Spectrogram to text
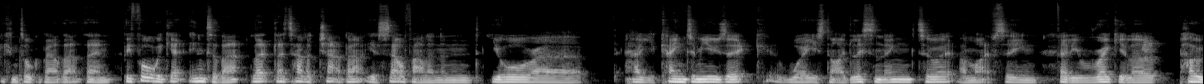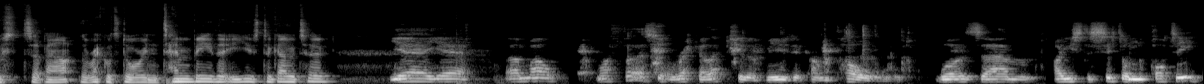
we can talk about that then. Before we get into that, let let's have a chat about yourself, Alan, and your. Uh, how you came to music, where you started listening to it. I might have seen fairly regular posts about the record store in Tenby that you used to go to. Yeah, yeah. Um, well, my first sort of recollection of music, I'm told, was um, I used to sit on the potty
